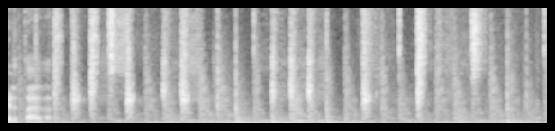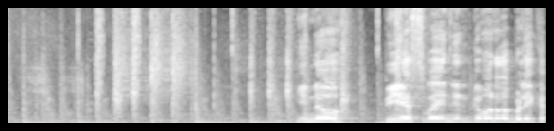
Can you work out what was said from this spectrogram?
ಹೇಳ್ತಾ ಇದ್ದಾರೆ. ಇನ್ನು ಬಿ ಎಸ್ ವೈ ನಿರ್ಗಮನದ ಬಳಿಕ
